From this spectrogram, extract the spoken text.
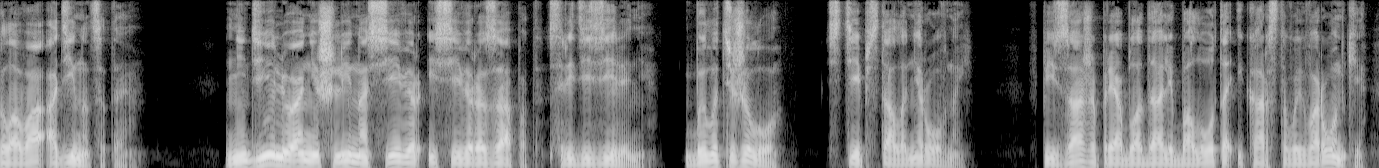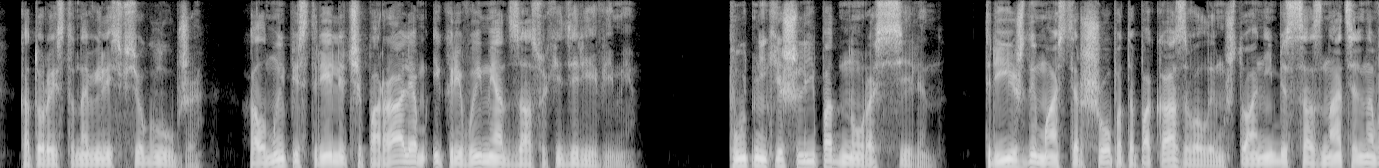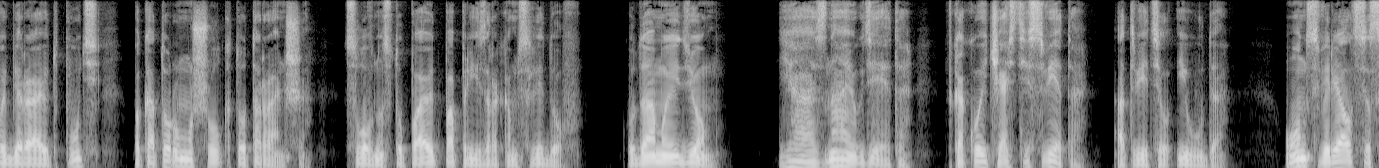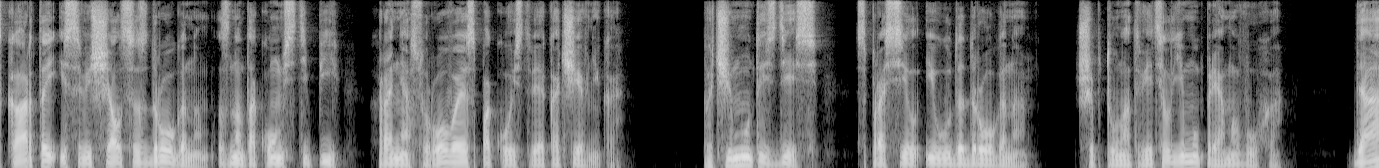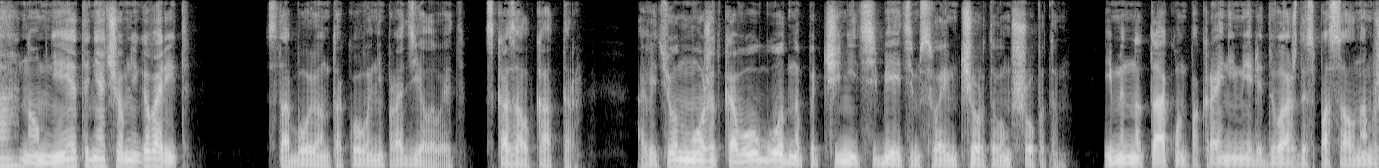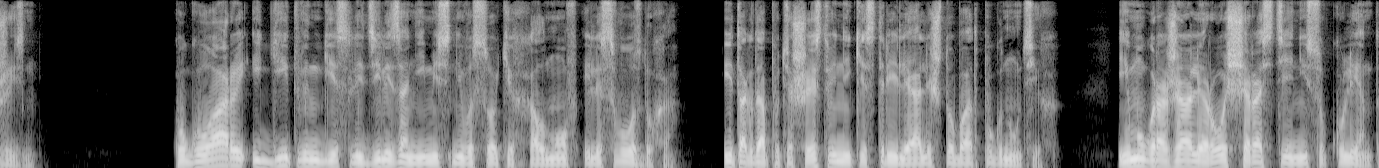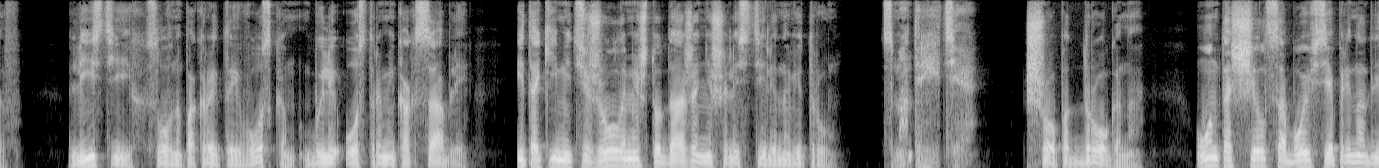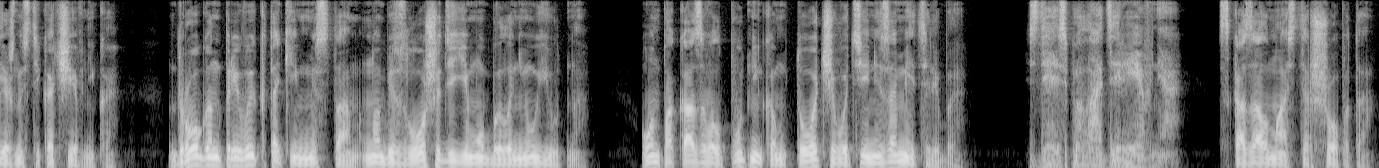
Глава 11. Неделю они шли на север и северо-запад, среди зелени. Было тяжело. Степь стала неровной. В пейзаже преобладали болота и карстовые воронки, которые становились все глубже. Холмы пестрели чапоралем и кривыми от засухи деревьями. Путники шли по дну расселен. Трижды мастер шепота показывал им, что они бессознательно выбирают путь, по которому шел кто-то раньше, словно ступают по призракам следов. «Куда мы идем?» «Я знаю, где это, в какой части света», — ответил Иуда. Он сверялся с картой и совещался с Дроганом, знатоком степи, храня суровое спокойствие кочевника. «Почему ты здесь?» — спросил Иуда Дрогана. Шептун ответил ему прямо в ухо. «Да, но мне это ни о чем не говорит. «С тобой он такого не проделывает», — сказал Каттер. «А ведь он может кого угодно подчинить себе этим своим чертовым шепотом. Именно так он, по крайней мере, дважды спасал нам жизнь». Кугуары и гитвинги следили за ними с невысоких холмов или с воздуха. И тогда путешественники стреляли, чтобы отпугнуть их. Им угрожали роща растений суккулентов. Листья их, словно покрытые воском, были острыми, как сабли, и такими тяжелыми, что даже не шелестели на ветру. «Смотрите!» — шепот Дрогана. Он тащил с собой все принадлежности кочевника. Дроган привык к таким местам, но без лошади ему было неуютно. Он показывал путникам то, чего те не заметили бы. «Здесь была деревня», — сказал мастер шепота.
